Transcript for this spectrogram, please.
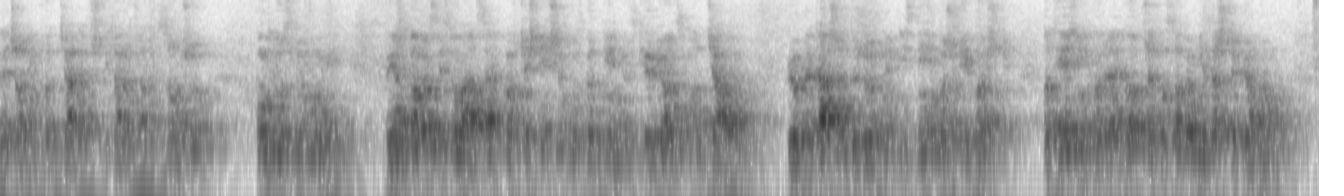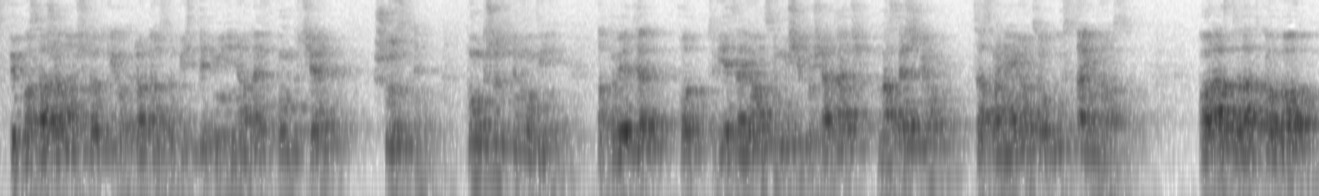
e, leczonych w oddziale w szpitalu w Nowym Sączu. Punkt ósmy mówi w wyjątkowych sytuacjach po wcześniejszym uzgodnieniu z kierującym oddziałem lub lekarzem dyżurnym istnieje możliwość odwiedzin chorego przez osobę niezaszczepioną wyposażoną w środki ochrony osobistej wymienione w punkcie szóstym. Punkt szósty mówi odpowiedza- odwiedzający musi posiadać maseczkę zasłaniającą usta i nos oraz dodatkowo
